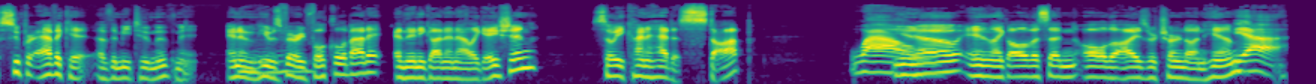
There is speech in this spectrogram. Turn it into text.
a super advocate of the Me Too movement, and he was Mm. very vocal about it. And then he got an allegation, so he kind of had to stop, Wow. you know. And like all of a sudden, all the eyes were turned on him. Yeah.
